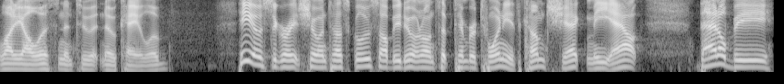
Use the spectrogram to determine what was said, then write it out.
A lot of y'all listening to it know Caleb. He hosts a great show in Tuscaloosa. I'll be doing on September 20th. Come check me out. That'll be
